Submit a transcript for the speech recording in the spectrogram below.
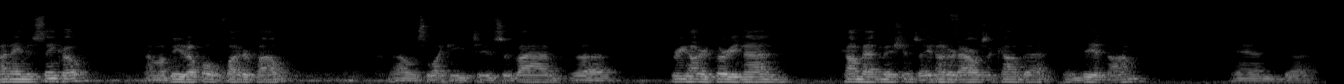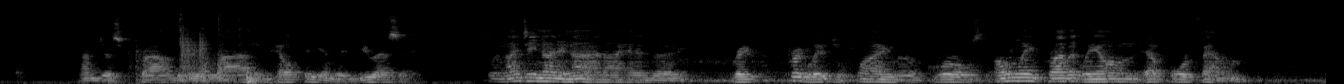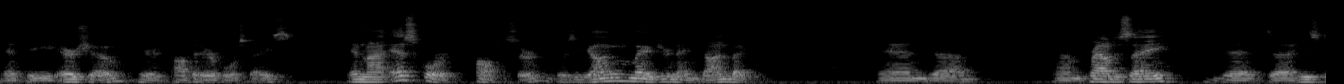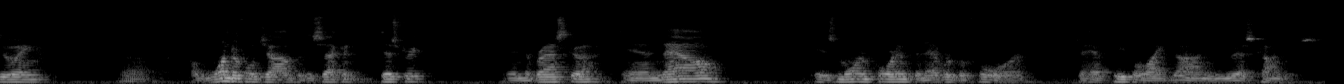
My name is Cinco. I'm a beat up old fighter pilot. I was lucky to survive uh, 339 combat missions, 800 hours of combat in Vietnam. And uh, I'm just proud to be alive and healthy in the USA. So in 1999, I had the great privilege of flying the world's only privately owned F-4 Phantom at the air show here at Offutt Air Force Base. And my escort officer was a young major named Don Bacon. And uh, I'm proud to say that uh, he's doing uh, a wonderful job for the second district in Nebraska. And now is more important than ever before to have people like Don in the U.S. Congress.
